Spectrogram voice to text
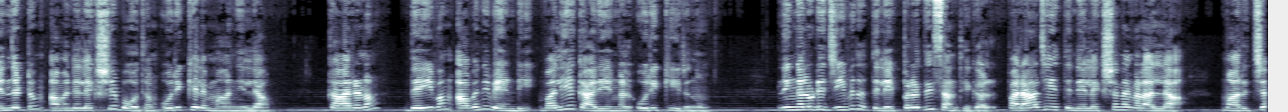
എന്നിട്ടും അവന്റെ ലക്ഷ്യബോധം ഒരിക്കലും മാഞ്ഞില്ല. കാരണം ദൈവം അവന് വേണ്ടി വലിയ കാര്യങ്ങൾ ഒരുക്കിയിരുന്നു. നിങ്ങളുടെ ജീവിതത്തിലെ പ്രതിസന്ധികൾ പരാജയത്തിന്റെ ലക്ഷണങ്ങളല്ല. മറിച്ച്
